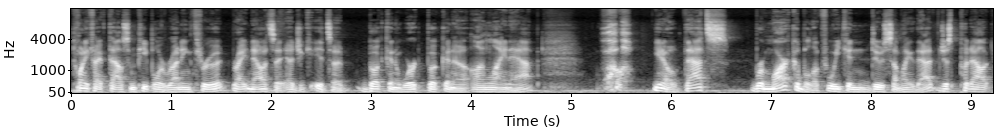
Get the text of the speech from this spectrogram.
25,000 people are running through it right now. It's a edu- it's a book and a workbook and an online app. You know that's remarkable if we can do something like that. Just put out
